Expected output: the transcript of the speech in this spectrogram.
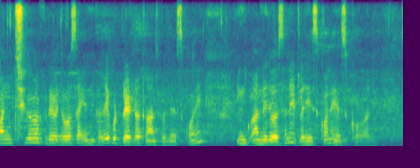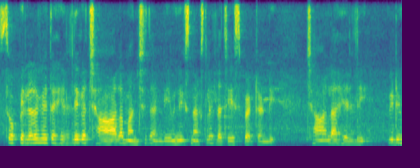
మంచిగా ఇక్కడ దోశ అయింది కదా ఇప్పుడు ప్లేట్లో ట్రాన్స్ఫర్ చేసుకొని ఇంకో అన్ని దోశని ఇట్లా తీసుకొని వేసుకోవాలి. సో పిల్లలకైతే హెల్తీగా చాలా మంచిదండి. ఈవినింగ్ స్నాక్స్లో ఇట్లా చేసి పెట్టండి. చాలా హెల్తీ వీడియో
